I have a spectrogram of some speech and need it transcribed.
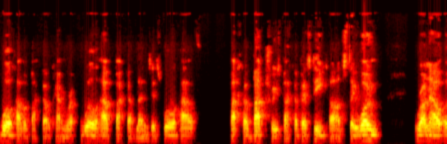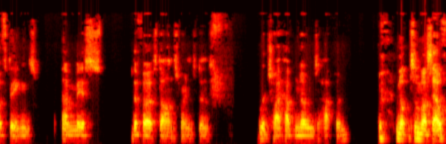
will have a backup camera, will have backup lenses, will have backup batteries, backup SD cards. They won't run out of things and miss the first dance, for instance, which I have known to happen. Not to myself.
